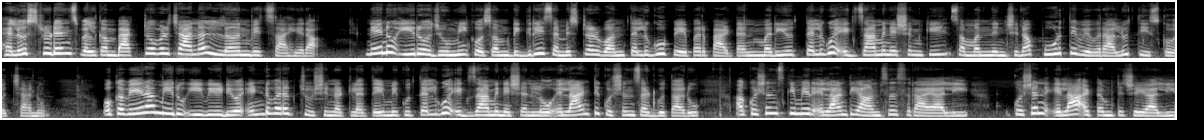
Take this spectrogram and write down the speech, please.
Hello students welcome back to our channel learn with Sahira నేను ఈరోజు మీకోసం degree semester one Telugu paper pattern మరియు తెలుగు ఎగ్జామినేషన్కి సంబంధించిన పూర్తి వివరాలు తీసుకువచ్చాను. ఒకవేళ మీరు ఈ వీడియో ఎండ్ వరకు చూసినట్లయితే మీకు తెలుగు ఎగ్జామినేషన్లో ఎలాంటి క్వశ్చన్స్ అడుగుతారు ఆ క్వశ్చన్స్కి మీరు ఎలాంటి ఆన్సర్స్ రాయాలి క్వశ్చన్ ఎలా అటెంప్ట్ చేయాలి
